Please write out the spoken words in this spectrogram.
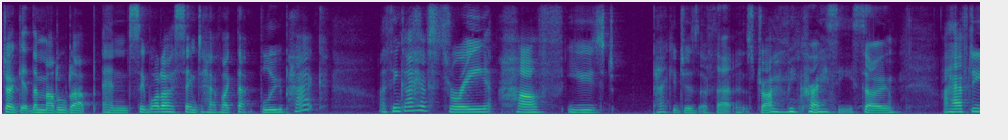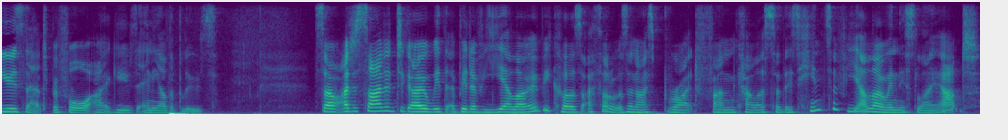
don't get them muddled up. And see what I seem to have, like that blue pack, I think I have three half used packages of that. It's driving me crazy. So I have to use that before I use any other blues. So I decided to go with a bit of yellow because I thought it was a nice bright fun colour. So there's hints of yellow in this layout.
